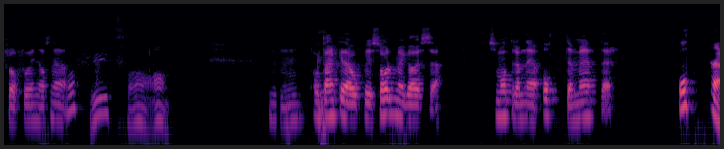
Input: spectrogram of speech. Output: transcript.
for å få unna snøen. Å, fy faen. Mhm. Og tenk deg oppe i Solmegauset, så måtte de ned åtte meter. Åtte!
